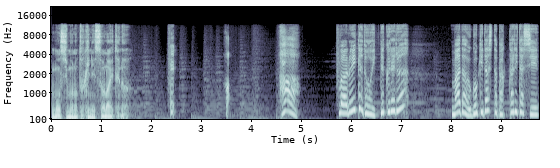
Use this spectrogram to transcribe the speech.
もしもの時に備えてな。はあ、悪いけど言ってくれる？まだ動き出したばっかりだし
